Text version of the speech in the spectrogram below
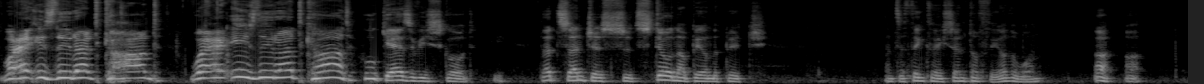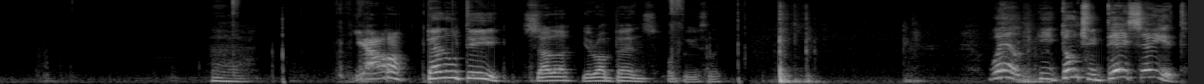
Where is the red card? Where is the red card? Who cares if he scored? That Sanchez should still not be on the pitch. And to think they sent off the other one. Ah, ah. yeah, penalty! Salah, you're on pens, obviously. Well, he don't you dare say it.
